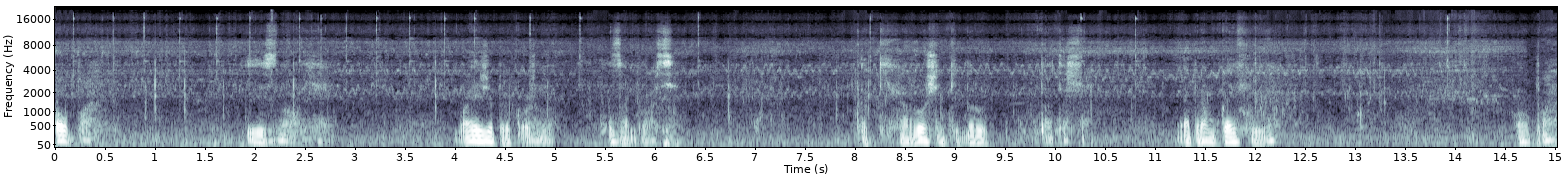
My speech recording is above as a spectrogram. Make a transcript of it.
Опа. І знову є. Майже при кожному забросі. Такі хорошенькі беруть. Та ти що? Я прям кайфую. Опа.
